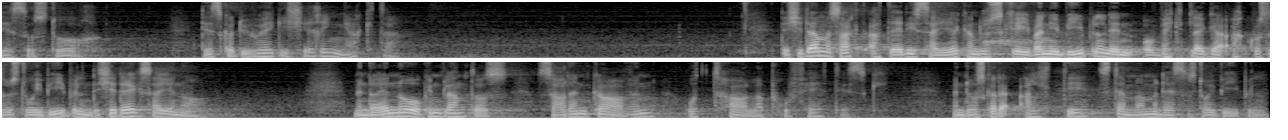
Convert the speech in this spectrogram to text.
det som står. Det skal du og jeg ikke ringakte. Det er ikke dermed sagt at det de sier, kan du skrive inn i Bibelen din og vektlegge akkurat som det sto i Bibelen. Det er ikke det jeg sier nå. Men det er noen blant oss som har den gaven å tale profetisk. Men da skal det alltid stemme med det som står i Bibelen.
